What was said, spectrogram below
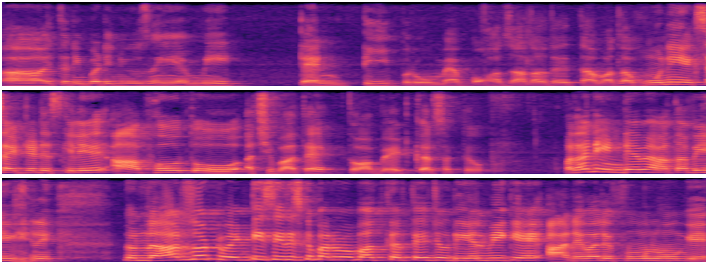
आ, इतनी बड़ी न्यूज़ नहीं है। मी टेन टी प्रो मैं बहुत ज़्यादा तो इतना मतलब हूँ नहीं एक्साइटेड इसके लिए। आप हो तो अच्छी बात है तो आप वेट कर सकते हो। पता नहीं इंडिया में आता भी है कि नहीं। तो नार्जो 20 सीरीज़ के बारे में बात करते हैं जो रियलमी के आने वाले फ़ोन होंगे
